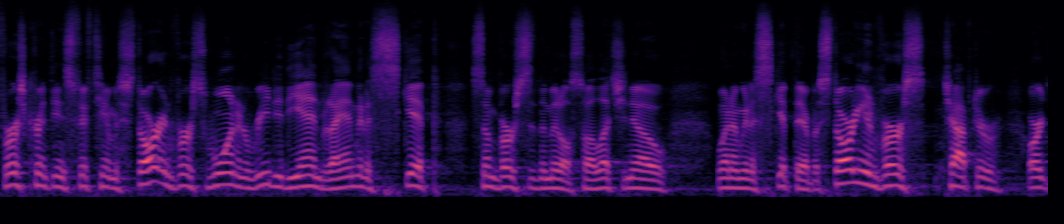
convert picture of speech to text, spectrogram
1 Corinthians 15. I'm going to start in verse 1 and read to the end, but I am going to skip some verses in the middle. So, I'll let you know when I'm going to skip there. But starting in verse chapter or,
